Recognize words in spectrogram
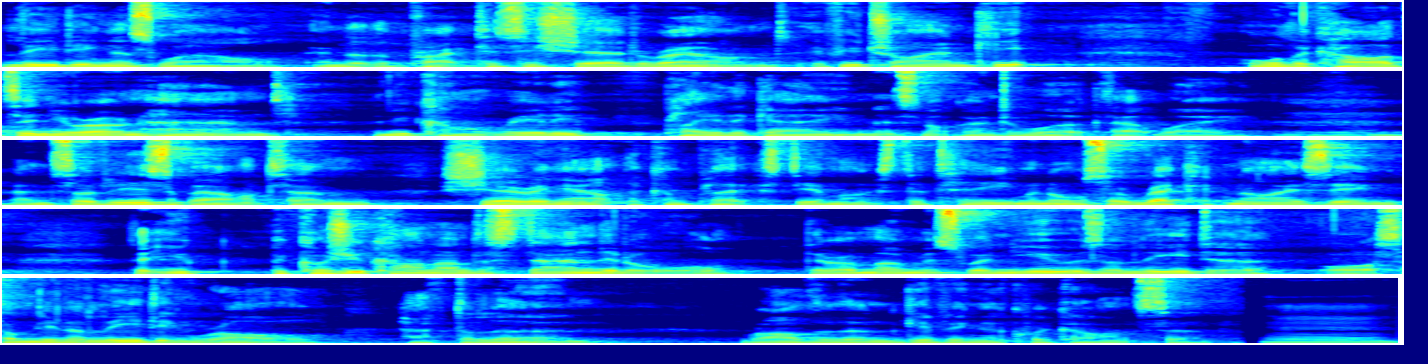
leading as well, in that the practice is shared around. If you try and keep all the cards in your own hand, then you can't really play the game. It's not going to work that way. And so it is about um, sharing out the complexity amongst the team and also recognizing that you, because you can't understand it all, there are moments when you, as a leader or somebody in a leading role, have to learn rather than giving a quick answer. Mm.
